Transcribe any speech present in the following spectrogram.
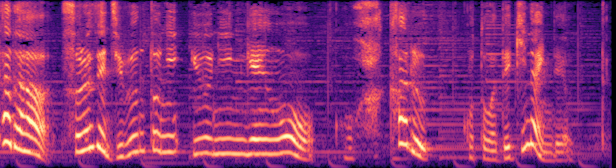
ただそれで自分という人間をこう測ることはできないんだよって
